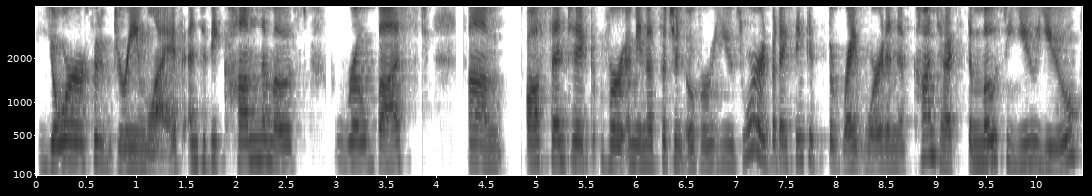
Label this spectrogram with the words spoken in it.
your sort of dream life and to become the most robust, um, authentic ver- i mean that's such an overused word but i think it's the right word in this context the most you you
